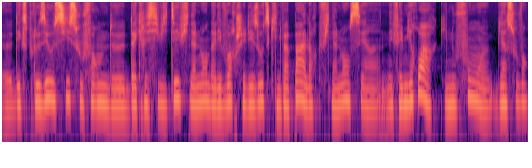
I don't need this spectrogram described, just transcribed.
d'exploser aussi sous forme d'agressivité, finalement, d'aller voir chez les autres ce qui ne va pas, alors que finalement c'est un effet miroir qu'ils nous font bien souvent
